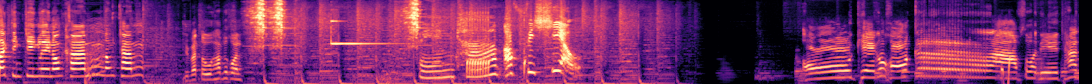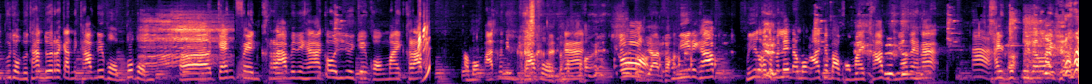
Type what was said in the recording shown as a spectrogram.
รักจริง ๆ เลยน้องคันน้องชัน ปิดประตูครับทุกคน เซนครับออฟฟิเชียล โอเคก็ขอกราบสวัสดีท่านผู้ชมทุกท่านด้วยละกันนะครับนี่ผมพวกผมเอ่อแก๊งเฟนครับนี่นะฮะก็วันนี้อยู่ในเกมของ Minecraft Among Us นั่นเองครับผมนะฮะก็วันนี้นะครับวันนี้เราจะมาเล่น Among Us ฉบับของ Minecraft อีกแล้วนะฮะค่ะใครพกปืนอะไรคืออะไร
